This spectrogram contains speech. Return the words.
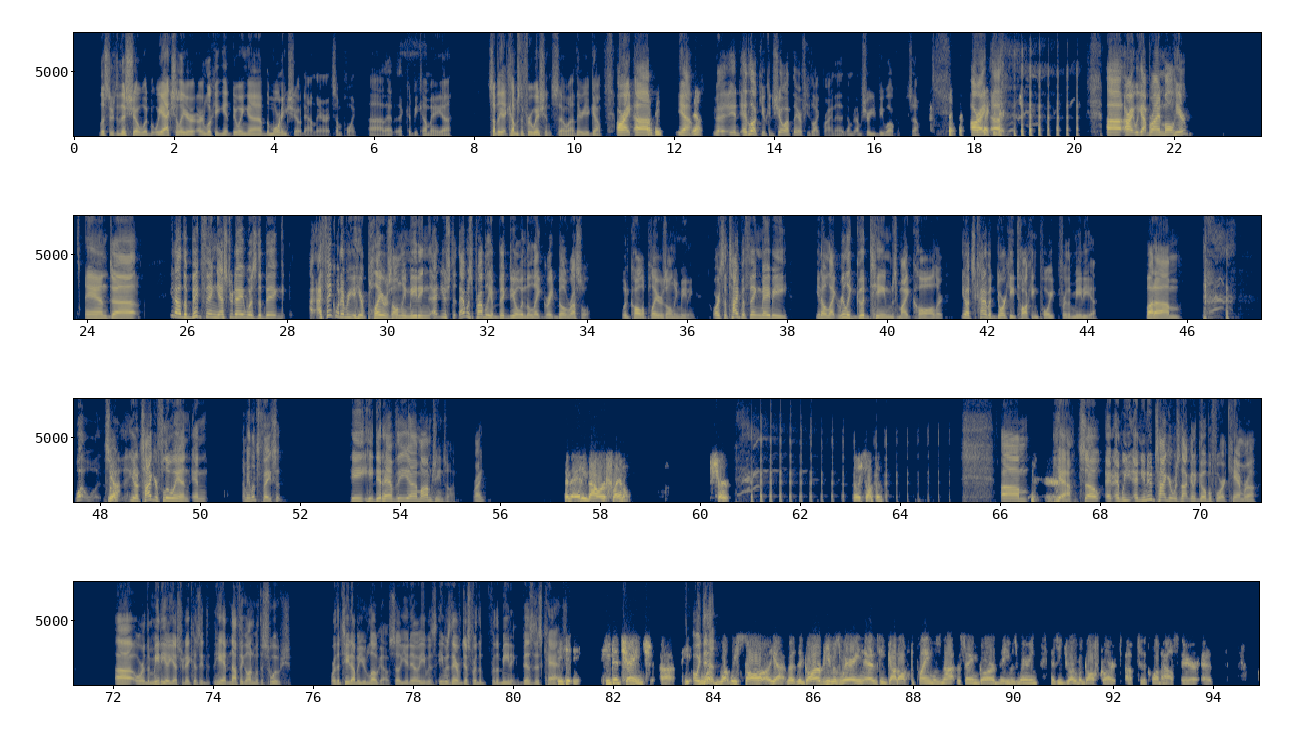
listeners to this show would, but we actually are, are looking at doing uh, the morning show down there at some point. Uh, that that could become a uh, something that comes to fruition. So uh, there you go. All right. Uh, think, yeah. Yeah. Uh, And, and look, you can show up there if you'd like, Brian. Uh, I'm, I'm sure you'd be welcome. So, all right. Uh, uh, all right. We got Brian Mull here. And, uh, you know, the big thing yesterday was the big. I, I think whenever you hear players only meeting, that used to, that was probably a big deal when the late, great Bill Russell would call a players only meeting. Or it's the type of thing maybe, you know, like really good teams might call, or, you know, it's kind of a dorky talking point for the media. But, um, what, so, Yeah. you know, Tiger flew in, and I mean, let's face it, he he did have the uh, mom jeans on, right? And the Eddie Bauer flannel shirt, really something. Um, yeah. So, and, and we and you knew Tiger was not going to go before a camera uh, or the media yesterday because he he had nothing on with the swoosh or the TW logo. So you knew he was he was there just for the for the meeting, business cash. He did. He did change. Uh, he, Oh, he what- did? What, we saw, uh, yeah, the, the garb he was wearing as he got off the plane was not the same garb that he was wearing as he drove a golf cart up to the clubhouse there at,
